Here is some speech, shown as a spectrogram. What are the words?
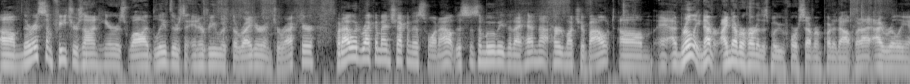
Um, there is some features on here as well. I believe there's an interview with the writer and director but i would recommend checking this one out. This is a movie that i had not heard much about um, I really never i never heard of this movie before Severin put it out but I, I really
